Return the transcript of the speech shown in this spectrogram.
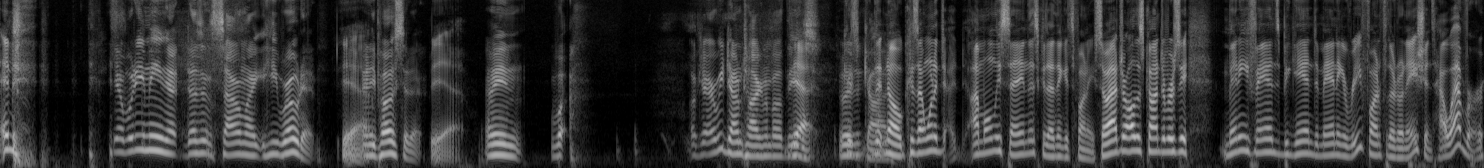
and Yeah, what do you mean that doesn't sound like he wrote it yeah, and he posted it? yeah, I mean, what? Okay, are we done talking about these? Yeah. It was- Good th- no, because I wanted. To, I'm only saying this because I think it's funny. So after all this controversy, many fans began demanding a refund for their donations. However,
